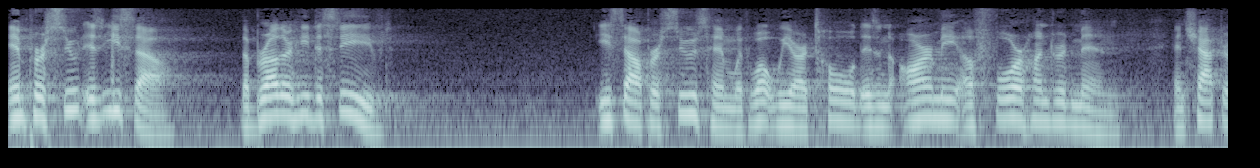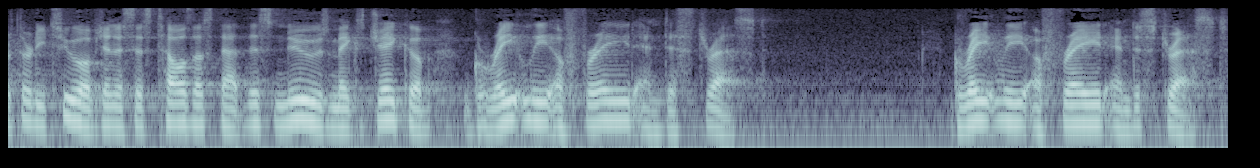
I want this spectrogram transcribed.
In pursuit is Esau, the brother he deceived. Esau pursues him with what we are told is an army of 400 men. And chapter 32 of Genesis tells us that this news makes Jacob greatly afraid and distressed. Greatly afraid and distressed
